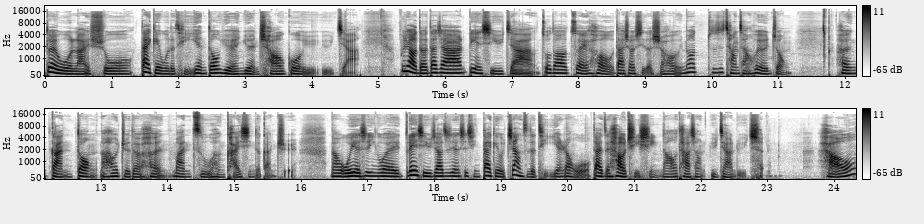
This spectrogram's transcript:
对我来说带给我的体验都远远超过于瑜伽。不晓得大家练习瑜伽做到最后大休息的时候，有没有就是常常会有一种很感动，然后觉得很满足、很开心的感觉？那我也是因为练习瑜伽这件事情带给我这样子的体验，让我带着好奇心，然后踏上瑜伽旅程。好，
